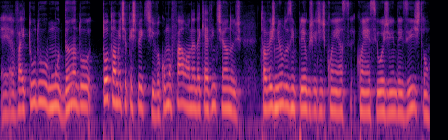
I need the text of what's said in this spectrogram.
É, vai tudo mudando totalmente a perspectiva. Como falam, né, daqui a 20 anos talvez nenhum dos empregos que a gente conhece, conhece hoje ainda existam,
